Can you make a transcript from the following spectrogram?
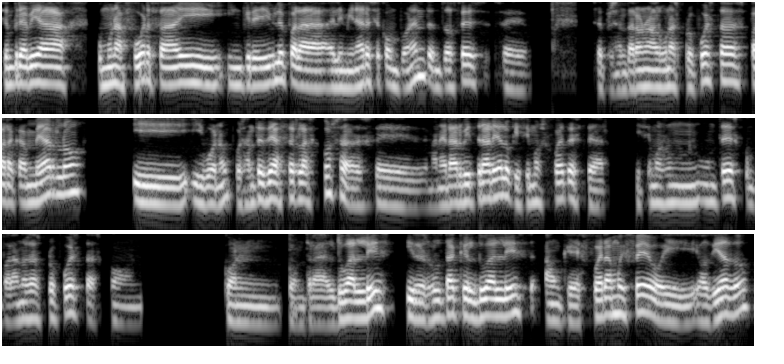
siempre había como una fuerza ahí increíble para eliminar ese componente, entonces se presentaron algunas propuestas para cambiarlo y, bueno, pues antes de hacer las cosas eh, de manera arbitraria, lo que hicimos fue testear. Hicimos un, test comparando esas propuestas con, con, contra el dual list y resulta que el dual list, aunque fuera muy feo y odiado,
